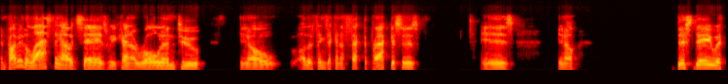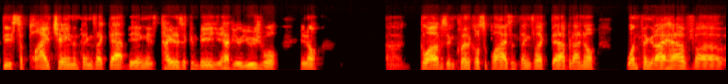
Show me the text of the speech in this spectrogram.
and probably the last thing I would say as we kind of roll into, you know, other things that can affect the practices is, you know, this day with the supply chain and things like that being as tight as it can be, you have your usual, you know, uh, gloves and clinical supplies and things like that. But I know one thing that I have uh,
